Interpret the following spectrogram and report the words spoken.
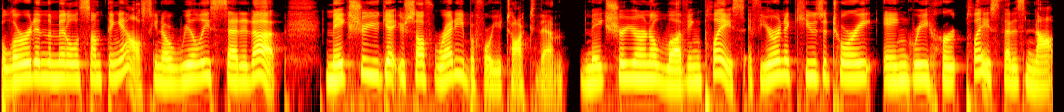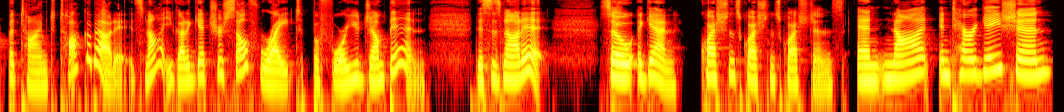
blur it in the middle of something else. You know, really set it up. Make sure you get yourself ready before you talk to them. Make sure you're in a loving place. If you're an accusatory, angry, hurt place, that is not the time to talk about it. It's not. You got to get yourself right before you jump in. This is not it. So, again, questions, questions, questions, and not interrogation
